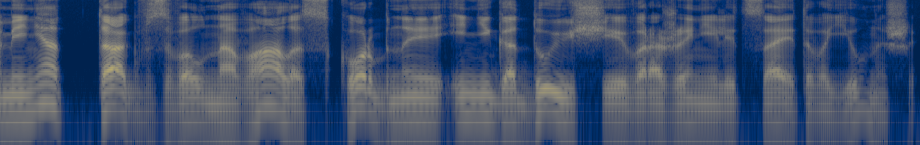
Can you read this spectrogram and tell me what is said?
меня так взволновало скорбное и негодующее выражение лица этого юноши,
